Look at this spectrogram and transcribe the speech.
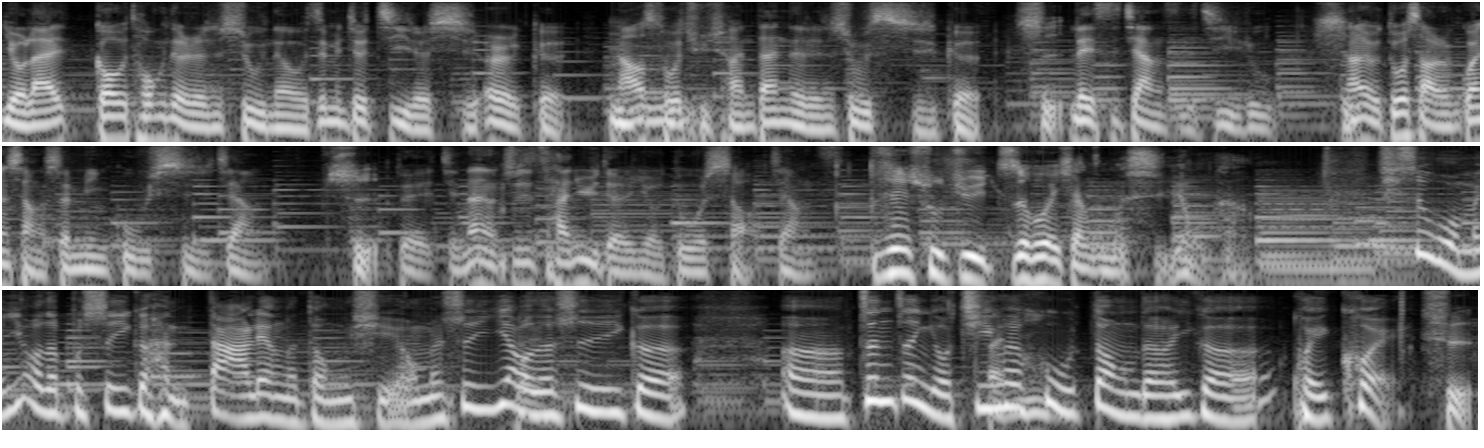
有来沟通的人数呢，我这边就记了十二个，然后索取传单的人数十个，是类似这样子的记录。然后有多少人观赏生命故事，这样是对，简单讲就是参与的人有多少这样子。这些数据智慧想怎么使用它？其实我们要的不是一个很大量的东西，我们是要的是一个呃真正有机会互动的一个回馈。是，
